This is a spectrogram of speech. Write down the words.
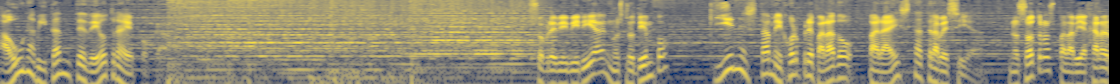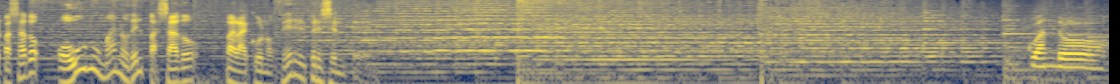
a un habitante de otra época. ¿Sobreviviría en nuestro tiempo? ¿Quién está mejor preparado para esta travesía? ¿Nosotros para viajar al pasado o un humano del pasado para conocer el presente? Cuando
